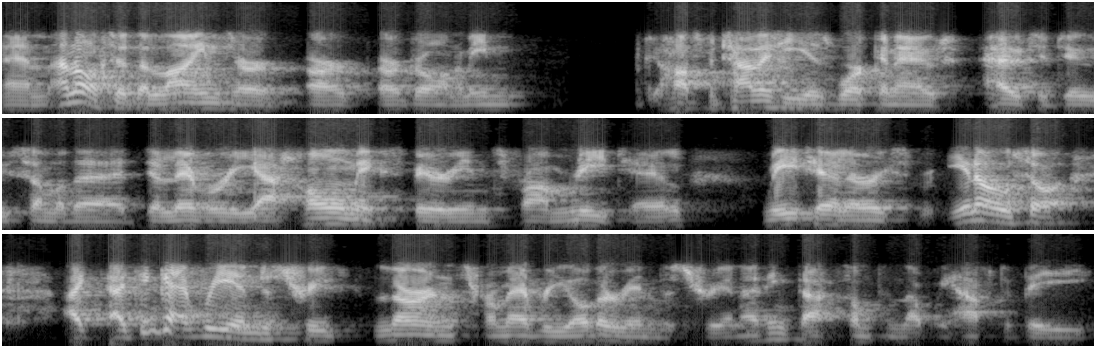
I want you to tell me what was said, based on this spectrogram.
Um, and also the lines are, are, are drawn. I mean, hospitality is working out how to do some of the delivery at home experience from retail, retailer, you know, so I, I think every industry learns from every other industry. And I think that's something that we have to be,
